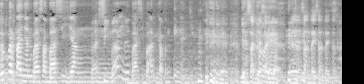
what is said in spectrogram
Itu pertanyaan bahasa basi yang Basi banget. Basi banget nggak penting anjing. biasa biasa Oh, aja iya. biasa santai santai santai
